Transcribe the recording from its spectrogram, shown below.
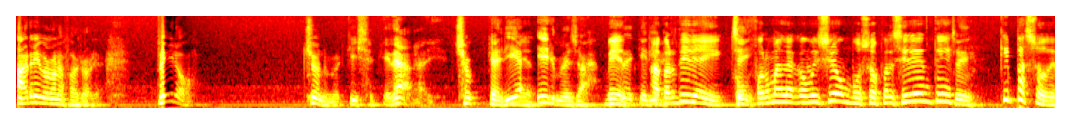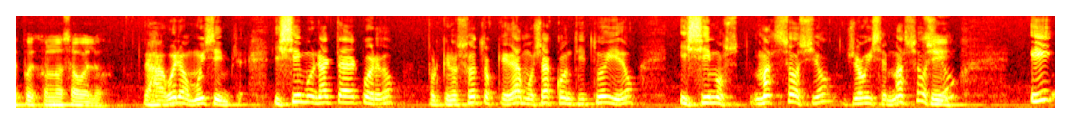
Arriba con los faroles. Pero yo no me quise quedar ahí. Yo quería Bien. irme ya. Bien, a ir. partir de ahí, Sí. conformás la comisión, vos sos presidente. Sí. ¿Qué pasó después con los abuelos? Los abuelos, muy simple. Hicimos un acta de acuerdo porque nosotros quedamos ya constituidos, hicimos más socios, yo hice más socios, y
